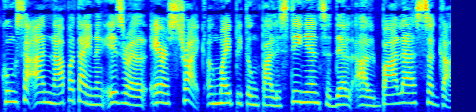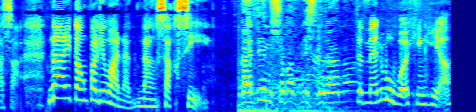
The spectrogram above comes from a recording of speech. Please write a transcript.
kung saan napatay ng Israel airstrike ang may pitong Palestinian sa Del Al-Bala sa Gaza. Narito ang paliwanag ng saksi. The men were working here.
